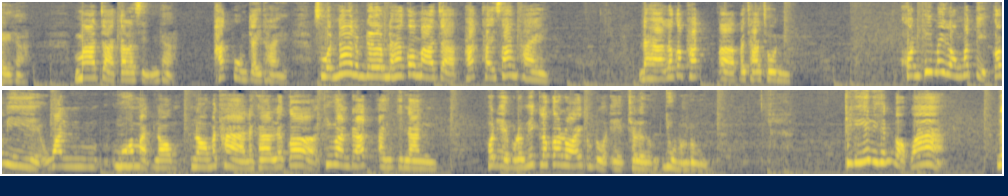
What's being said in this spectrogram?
ยค่ะ มาจากกาลสินค่ะพักภูมิใจไทย ส่วนหน้าเดิมๆนะคะก็มาจากพักไทยสร้างไทยนะคะแล้วก็พักประชาชน คนที่ไม่ลงมติก็มีวันมูฮัมหมัดนอมนอมัทานะคะ แล้วก็ที่วันรัฐอังกินันพลเอกประวิตยแล้วก็ร้อยตำรวจเอกเฉลิมอยู่บำรุง ทีนี้ดิฉันบอกว่าใน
